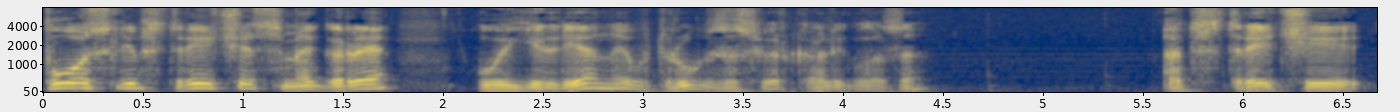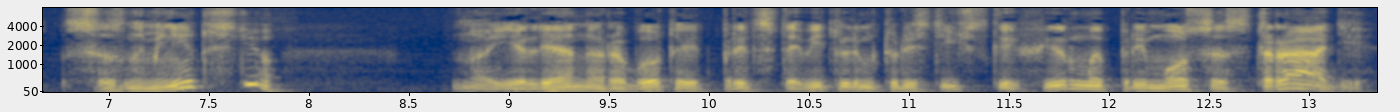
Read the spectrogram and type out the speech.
после встречи с Мегре у Елены вдруг засверкали глаза? От встречи со знаменитостью? Но Елена работает представителем туристической фирмы «Примос Эстради»,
